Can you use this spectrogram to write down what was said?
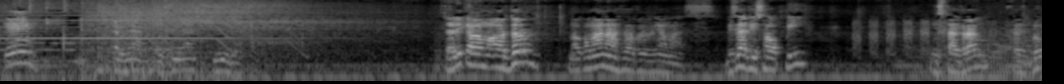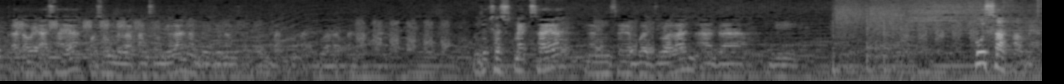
Oke. Guys jadi kalau mau order mau ke mana ordernya mas? Bisa di Shopee Instagram, Facebook atau WA saya 0896761428. Untuk sosmed saya yang saya buat jualan ada di Pusat Pamer.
